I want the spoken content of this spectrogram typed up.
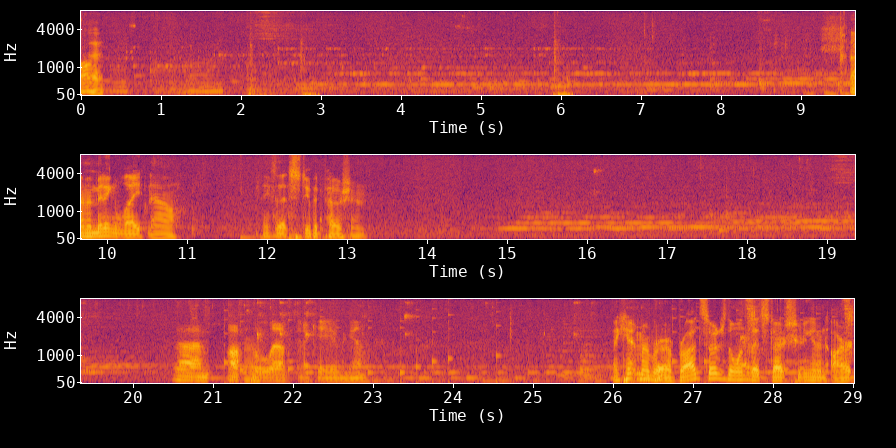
Oh. that. I'm emitting light now. Thanks to that stupid potion. Um, off to the left in a cave again. I can't remember. Are broadswords the ones that start shooting in an arc?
